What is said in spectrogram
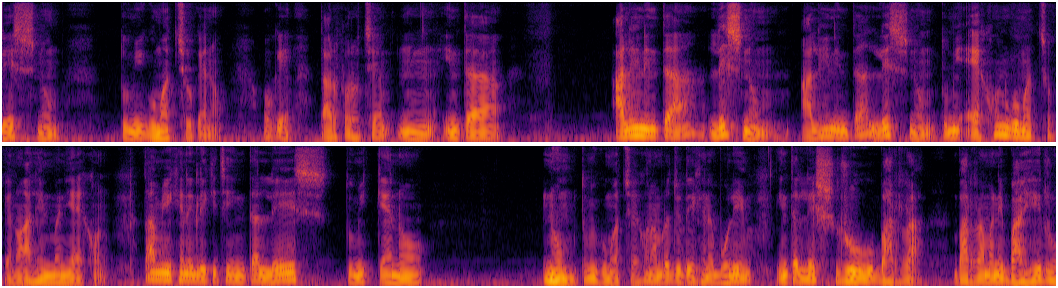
লেশ নুম, তুমি ঘুমাচ্ছ কেন? ওকে? তারপর হচ্ছে ইনতা, আলিন ইনতা লেশনুম আলহিন ইনতা লেশনুম তুমি এখন ঘুমাচ্ছ কেন? আলহিন মানে এখন। তা আমি এখানে লিখেছি ইনতা লেশ, তুমি কেন নুম, তুমি ঘুমাচ্ছ? এখন আমরা যদি এখানে বলি ইনতা লেশ রু বাররা। বাররা মানে বাহির, রু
